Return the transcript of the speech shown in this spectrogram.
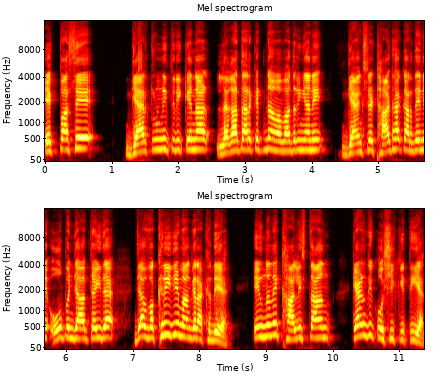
ਇੱਕ ਪਾਸੇ ਗੈਰ ਕਾਨੂੰਨੀ ਤਰੀਕੇ ਨਾਲ ਲਗਾਤਾਰ ਘਟਨਾਵਾਂ ਵਧ ਰਹੀਆਂ ਨੇ, ਗੈਂਗਸਟਰ ਠਾਠਾ ਕਰਦੇ ਨੇ, ਉਹ ਪੰਜਾਬ ਚਾਹੀਦਾ ਜਾਂ ਵੱਖਰੀ ਜੀ ਮੰਗ ਰੱਖਦੇ ਆ ਇਹ ਉਹਨਾਂ ਨੇ ਖਾਲਿਸਤਾਨ ਕਹਿਣ ਦੀ ਕੋਸ਼ਿਸ਼ ਕੀਤੀ ਹੈ।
